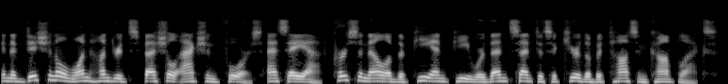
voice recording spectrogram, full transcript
An additional 100 Special Action Force SAF personnel of the PNP were then sent to secure the Batasan complex.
